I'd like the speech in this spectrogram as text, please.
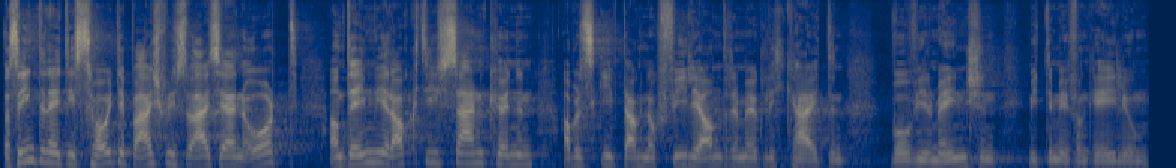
Das Internet ist heute beispielsweise ein Ort, an dem wir aktiv sein können, aber es gibt auch noch viele andere Möglichkeiten, wo wir Menschen mit dem Evangelium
